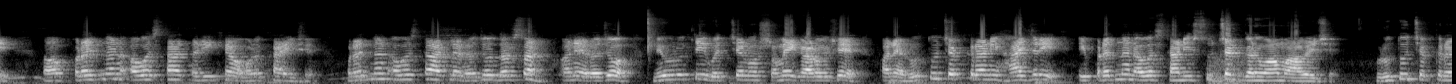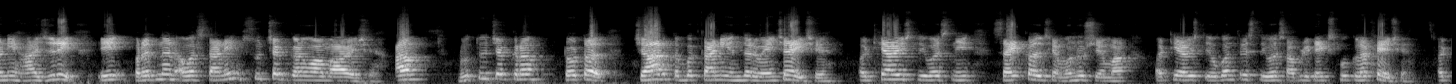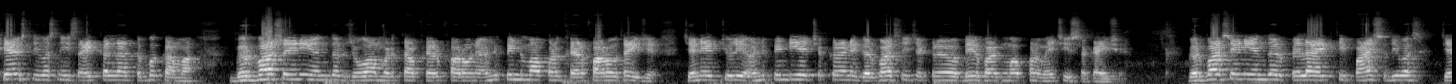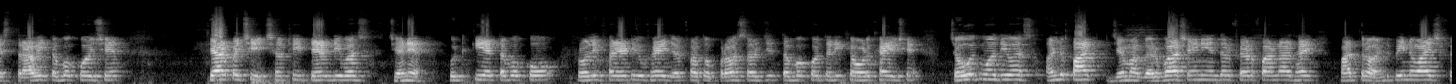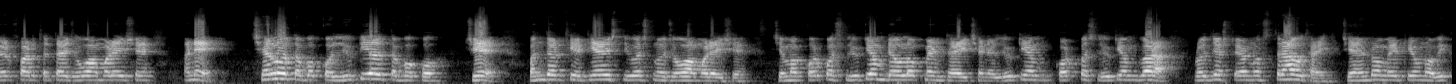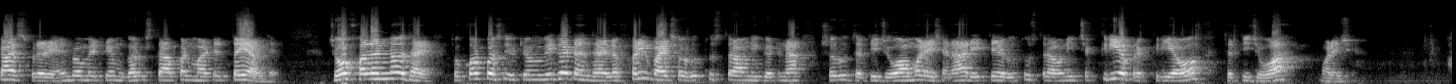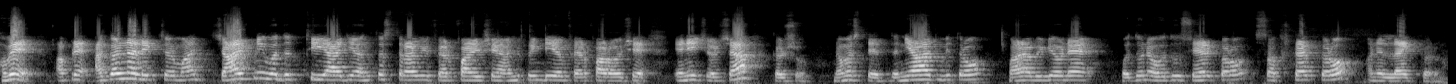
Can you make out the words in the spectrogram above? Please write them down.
પ્રજનન અવસ્થા તરીકે ઓળખાય છે. પ્રજનન અવસ્થા એટલે રજો દર્શન અને રજો નિવૃત્તિ વચ્ચેનો સમયગાળો છે અને ઋતુચક્રની હાજરી એ પ્રજનન અવસ્થાની સૂચક ગણવામાં આવે છે. ઋતુચક્રની હાજરી એ પ્રજનન અવસ્થાની સૂચક ગણવામાં આવે છે. આમ, ઋતુચક્ર ટોટલ ચાર તબક્કાની અંદર વહેંચાય છે. અઠ્યાવીસ દિવસની સાયકલ છે મનુષ્યમાં. અઠ્યાવીસથી ઓગણત્રીસ દિવસ આપણી ટેક્સ્ટબુક લખે છે. અઠ્યાવીસ દિવસની સાયકલના તબક્કામાં ગર્ભાશયની અંદર જોવા મળતા ફેરફારોને અન્નપિંડમાં પણ ફેરફારો થઈ છે, જેને એકચ્યુઅલી અન્નપિંડીય ચક્ર અને ગર્ભાશય ચક્ર બે ભાગમાં પણ વહેંચી શકાય છે. ગર્ભાશયની અંદર પહેલા એકથી પાંચ દિવસ જે સ્ત્રાવી તબક્કો છે, ત્યાર પછી છથી તેર દિવસ, જેને ઉટકીય તબક્કો પ્રોલિફરેટિવ ફેજ અથવા તો પ્રસર્જિત તબક્કો તરીકે ઓળખાય છે. ચૌદમો દિવસ અંડપાત જેમાં ગર્ભાશયની અંદર ફેરફાર ના થાય, માત્ર વાઇઝ ફેરફાર થતા જોવા મળે છે. અને છેલ્લો તબક્કો લ્યુટિયલ તબક્કો, જે પંદરથી અઠ્યાવીસ દિવસનો જોવા મળે છે, જેમાં કોર્પસ લ્યુટિયમ ડેવલપમેન્ટ થાય છે અને લ્યુટિયમ, કોર્પસ લ્યુટિયમ દ્વારા પ્રોજેસ્ટરનો સ્ત્રાવ થાય, જે એન્ડ્રોમેટ્રિયમનો વિકાસ પ્રેરે એન્ડ્રોમેટ્રિયમ ગર્ભ સ્થાપન માટે તૈયાર થાય. જો ફલન ન થાય, તો કોર્પસ લ્યુટિયમનું વિઘટન થાય, એટલે ફરી પાછો ઋતુસ્ત્રાવની ઘટના શરૂ થતી જોવા મળે છે અને આ રીતે ઋતુસ્ત્રાવની ચક્રીય પ્રક્રિયાઓ થતી જોવા મળે છે. હવે, આપણે આગળના લેક્ચરમાં ચાર્ટની મદદથી આ જે અંતસ્ત્રાવી ફેરફાર છે અંડપિંડીય ફેરફારો છે, એની ચર્ચા કરશું. નમસ્તે, ધન્યવાદ મિત્રો. મારા વિડીયોને વધુને વધુ શેર કરો સબસ્ક્રાઈબ કરો અને લાઈક કરો.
